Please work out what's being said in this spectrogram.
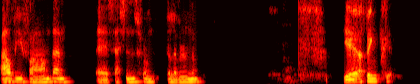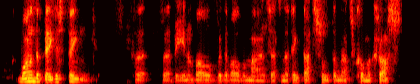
how have you found them uh, sessions from delivering them? Yeah, I think one of the biggest thing for, for being involved with evolving mindset, and I think that's something that's come across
